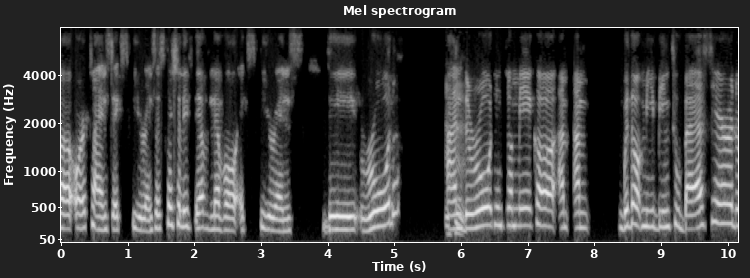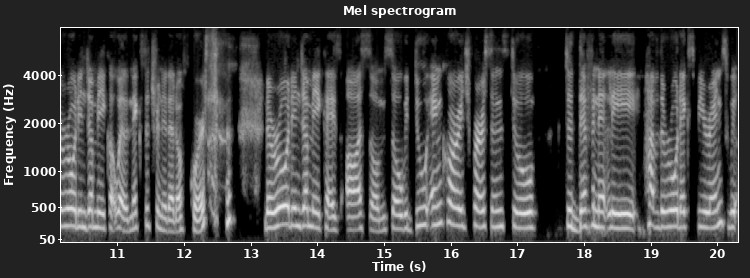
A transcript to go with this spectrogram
uh, our clients to experience, especially if they have never experienced the road. Mm-hmm. And the road in Jamaica, I'm, I'm without me being too biased here, the road in Jamaica, well, next to Trinidad, of course, the road in Jamaica is awesome. So we do encourage persons to to definitely have the road experience. We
